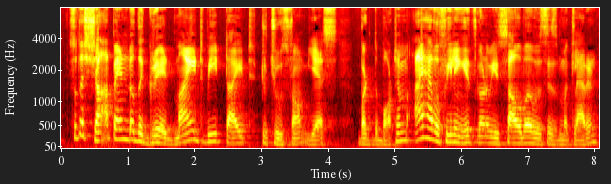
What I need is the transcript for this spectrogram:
so the sharp end of the grid might be tight to choose from, yes. But the bottom, I have a feeling it's going to be Sauber versus McLaren,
